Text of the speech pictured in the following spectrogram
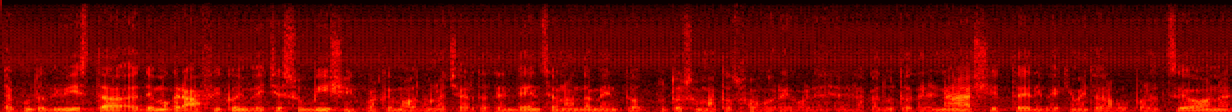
Dal punto di vista demografico invece subisce in qualche modo una certa tendenza e un andamento tutto sommato sfavorevole, la caduta delle nascite, l'invecchiamento della popolazione,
